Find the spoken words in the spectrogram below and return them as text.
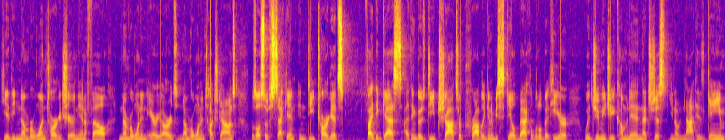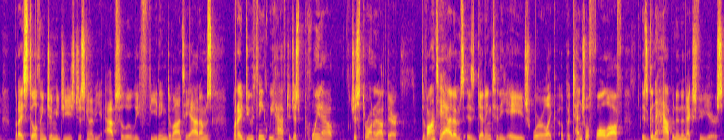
He had the number one target share in the NFL, number one in air yards, number one in touchdowns, was also second in deep targets. If I had to guess, I think those deep shots are probably going to be scaled back a little bit here with Jimmy G coming in. That's just, you know, not his game. But I still think Jimmy G is just going to be absolutely feeding Davante Adams. But I do think we have to just point out, just throwing it out there, Davante Adams is getting to the age where like a potential fall off is going to happen in the next few years.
